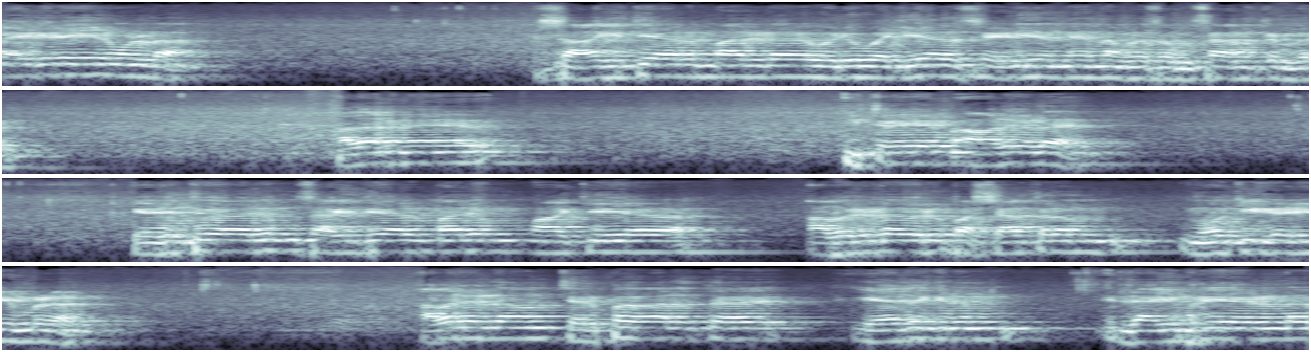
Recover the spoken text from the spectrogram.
മേഖലയിലുമുള്ള സാഹിത്യകാരന്മാരുടെ ഒരു വലിയ ശ്രേണി തന്നെ നമ്മുടെ സംസ്ഥാനത്തുണ്ട്. അതങ്ങനെ ഇത്രയും ആളുകളെ എഴുത്തുകാരും സാഹിത്യകാരന്മാരും ആക്കിയ അവരുടെ ഒരു പശ്ചാത്തലം നോക്കിക്കഴിയുമ്പോൾ അവരെല്ലാം ചെറുപ്പകാലത്ത് ഏതെങ്കിലും ലൈബ്രറികളിലെ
